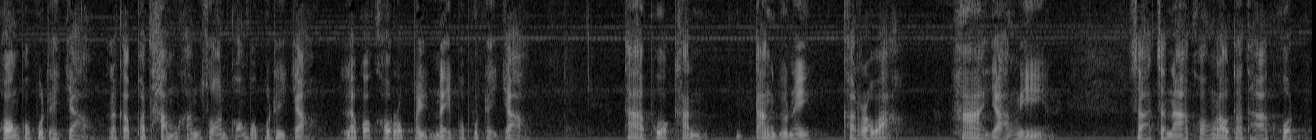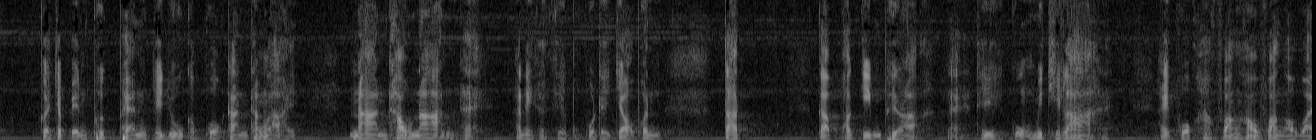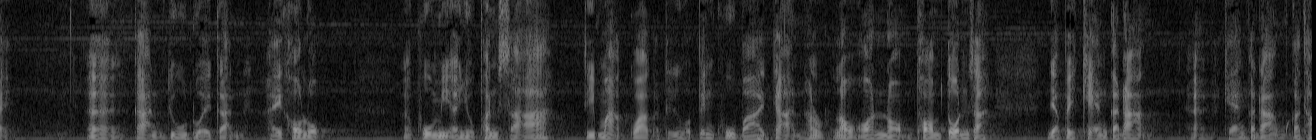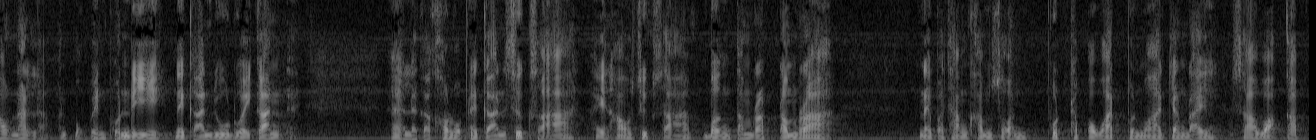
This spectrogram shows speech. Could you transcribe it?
ของพระพุทธเจ้า แล้วก็พระธรรมคำสอนของพระพุทธเจ้า แล้วก็เคารพไปในพระพุทธเจ้า ถ้าพวกท่านตั้งอยู่ในคารวะห้าอย่างนี้ ศาสนาของเล่าตถาคตก็จะเป็นพึกแผ่นจะอยู่กับพวกท่านทั้งหลาย นานเท่านาน อันนี้ก็คือพระพุทธเจ้าพันตัดกับพระกิมพิระที่กรุงมิถิลาให้พวกฮักฟังเข้าฟังเอาไว้การอยู่ด้วยกัน ให้เคารพผู้มีอายุพรรษาที่มากกว่าก็ถือว่าเป็นคู่บาอาจารย์เล่าอ่อนน้อมทอมตนซะอย่าไปแข็งกระด้างแข็งกระด้างมันก็เท่านั้นแหละมันปกเป็นผลดีในการอยู่ด้วยกันแล้วก็เคารพในการศึกษาให้เข้าศึกษาเบิงตำรับตำรา ในพระธรรมคำสอนพุทธประวัติเพิ่นว่าจังไดสาวกกับ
